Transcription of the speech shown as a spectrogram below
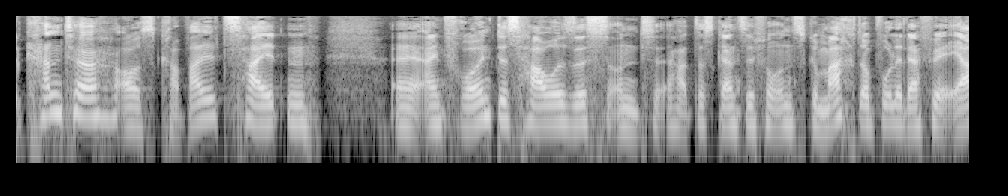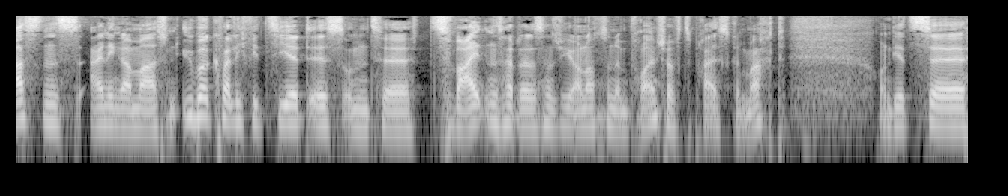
Bekannter aus Krawallzeiten äh, ein Freund des Hauses und hat das Ganze für uns gemacht, obwohl er dafür erstens einigermaßen überqualifiziert ist und äh, zweitens hat er das natürlich auch noch zu einem Freundschaftspreis gemacht. Und jetzt äh,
